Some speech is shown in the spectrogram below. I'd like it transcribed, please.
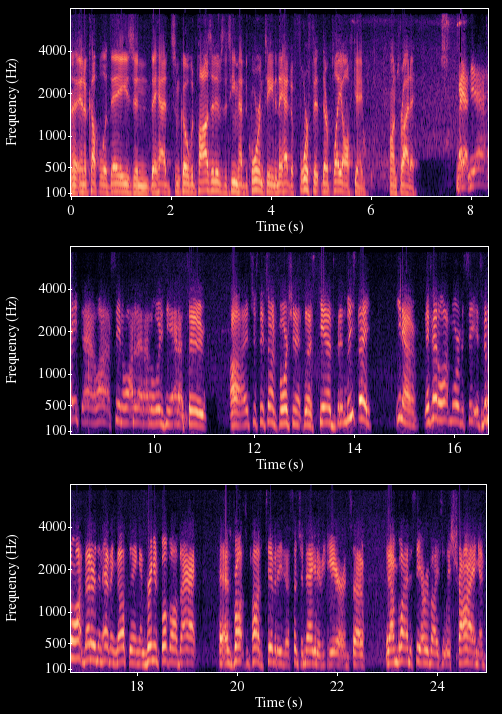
in a couple of days, and they had some COVID positives. The team had to quarantine, and they had to forfeit their playoff game on Friday. Man, yeah, I hate that. A lot. I've seen a lot of that out of Louisiana too. Uh, it's just it's unfortunate for those kids, but at least they, you know, they've had a lot more of a season. It's been a lot better than having nothing, and bringing football back has brought some positivity to such a negative year. And so, you know, I'm glad to see everybody's at least trying. And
